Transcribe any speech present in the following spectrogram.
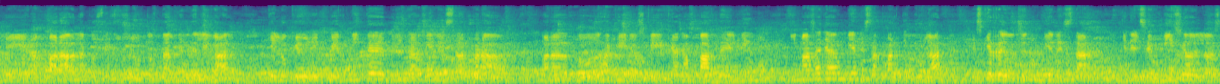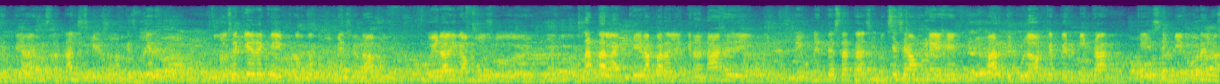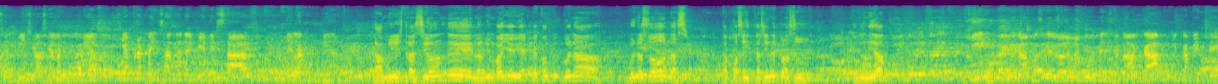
eh, amparado en la Constitución, totalmente legal, que lo que permite es brindar bienestar para, para todos aquellos que, que hagan parte del mismo y más allá de un bienestar particular, es que reducen un bienestar en el servicio de las entidades estatales, que eso es lo que se quiere. No, no se quiere que pronto, como mencionábamos, fuera, digamos, uh, una talanquera para el engranaje de un ente estatal, sino que sea un eje articulador que permita que se mejoren los servicios hacia la comunidad, siempre pensando en el bienestar de la comunidad. La administración de la Unión Valle ve con buena, buenos ojos las capacitaciones para su comunidad. Sí, digamos que lo, lo hemos mencionado acá públicamente,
